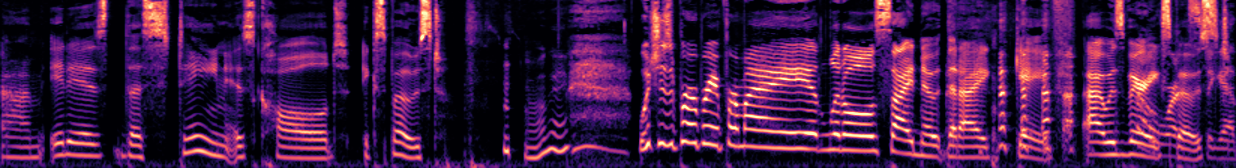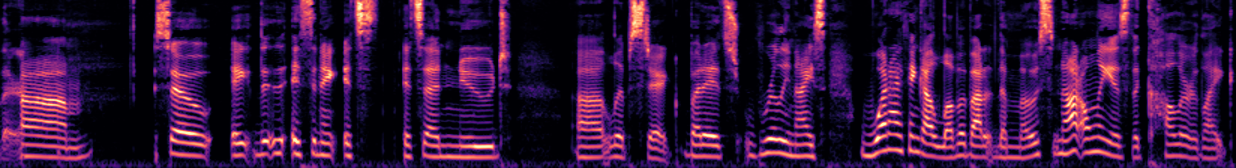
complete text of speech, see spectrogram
um, it is the stain is called exposed, Okay. which is appropriate for my little side note that I gave. I was very exposed together. Um, so it, it's an it's it's a nude uh, lipstick, but it's really nice. What I think I love about it the most, not only is the color like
